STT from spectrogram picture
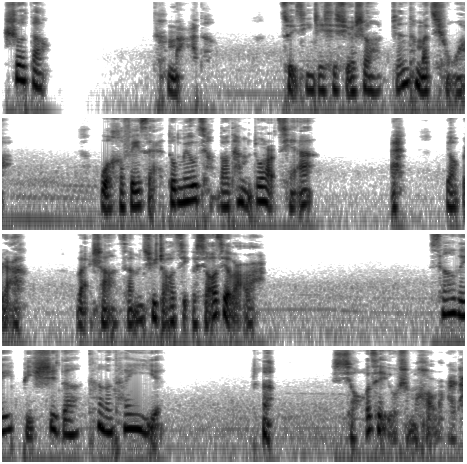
说道：“他妈的，最近这些学生真他妈穷啊！我和肥仔都没有抢到他们多少钱。哎，要不然晚上咱们去找几个小姐玩玩。”小伟鄙视的看了他一眼：“哼，小姐有什么好玩的？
